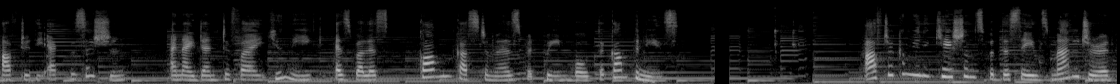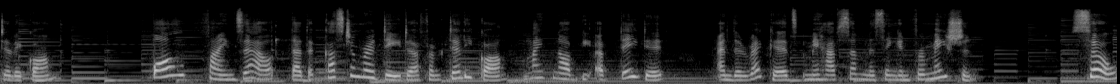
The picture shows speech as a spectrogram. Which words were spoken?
after the acquisition and identify unique as well as common customers between both the companies. After communications with the sales manager at Telecom, Paul finds out that the customer data from Telecom might not be updated and the records may have some missing information. So,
